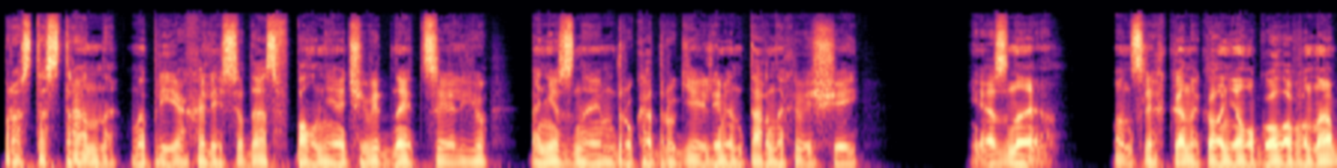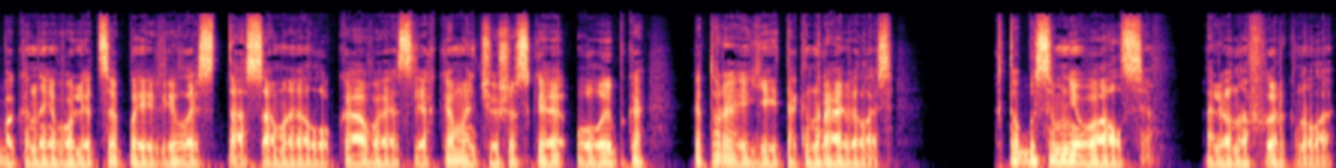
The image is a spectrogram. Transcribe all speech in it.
«Просто странно, мы приехали сюда с вполне очевидной целью, а не знаем друг о друге элементарных вещей». «Я знаю». Он слегка наклонил голову на бок, и на его лице появилась та самая лукавая, слегка мальчишеская улыбка, которая ей так нравилась. «Кто бы сомневался», — Алена фыркнула.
